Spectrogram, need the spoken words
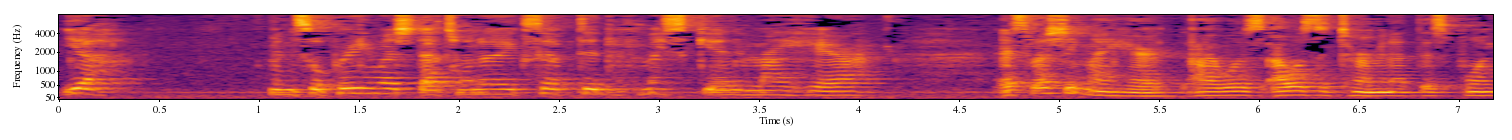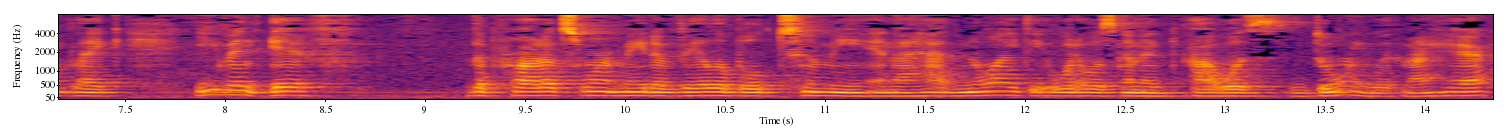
Yeah, and so pretty much that's when I accepted my skin, my hair, especially my hair. I was I was determined at this point, like even if the products weren't made available to me and I had no idea what I was gonna I was doing with my hair,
